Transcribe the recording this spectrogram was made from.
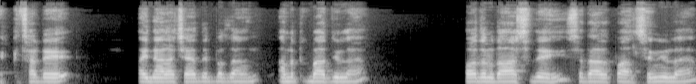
ਇੱਕ ਸਾਡੇ ਅਜਨਾਲਾ ਸ਼ਹਿਰ ਦੇ ਪ੍ਰਧਾਨ ਅਮਿਤ ਕੁਮਾਰ ਜੀ ਲਾਇਆ, ਔਰ ਰਮਦਾਸ ਦੇ ਹੀ ਸਰਦਾਰ ਪਾਲ ਸਿੰਘ ਜੀ ਲਾਇਆ।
